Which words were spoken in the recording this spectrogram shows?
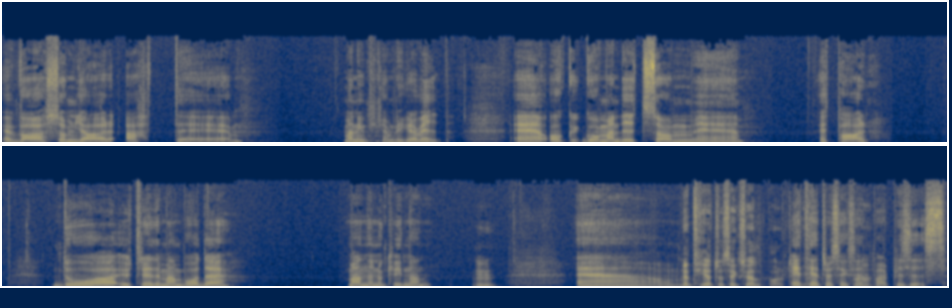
eh, vad som gör att eh, man inte kan bli gravid. Eh, och går man dit som eh, ett par då utreder man både mannen och kvinnan. Mm. Eh, Ett heterosexuellt par? ett heterosexuellt Ja. par, precis.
